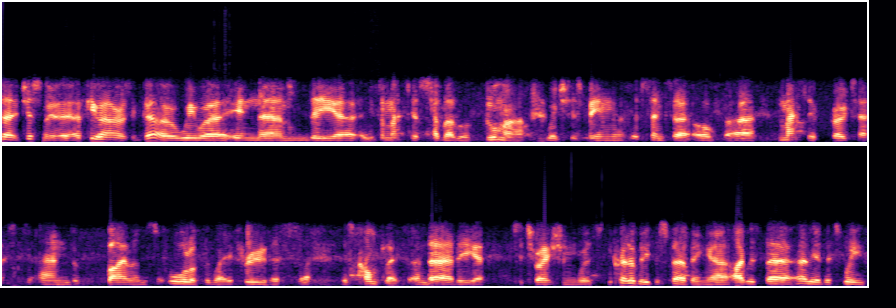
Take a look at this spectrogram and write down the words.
uh, just a few hours ago, we were in um, the uh, Damascus suburb of Duma, which has been the center of uh, massive protests and violence all of the way through this uh, this conflict. And there, the uh, situation was incredibly disturbing. Uh, I was there earlier this week,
